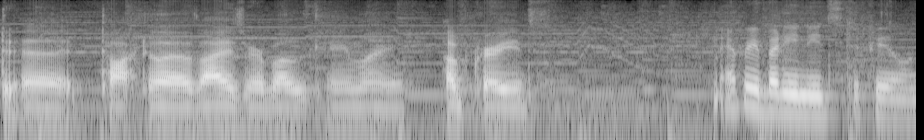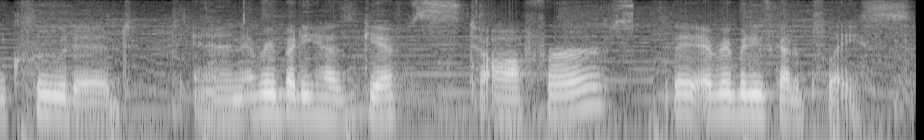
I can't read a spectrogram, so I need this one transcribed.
to uh, talk to an advisor about getting my upgrades. Everybody needs to feel included and everybody has gifts to offer. Everybody's got a place.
